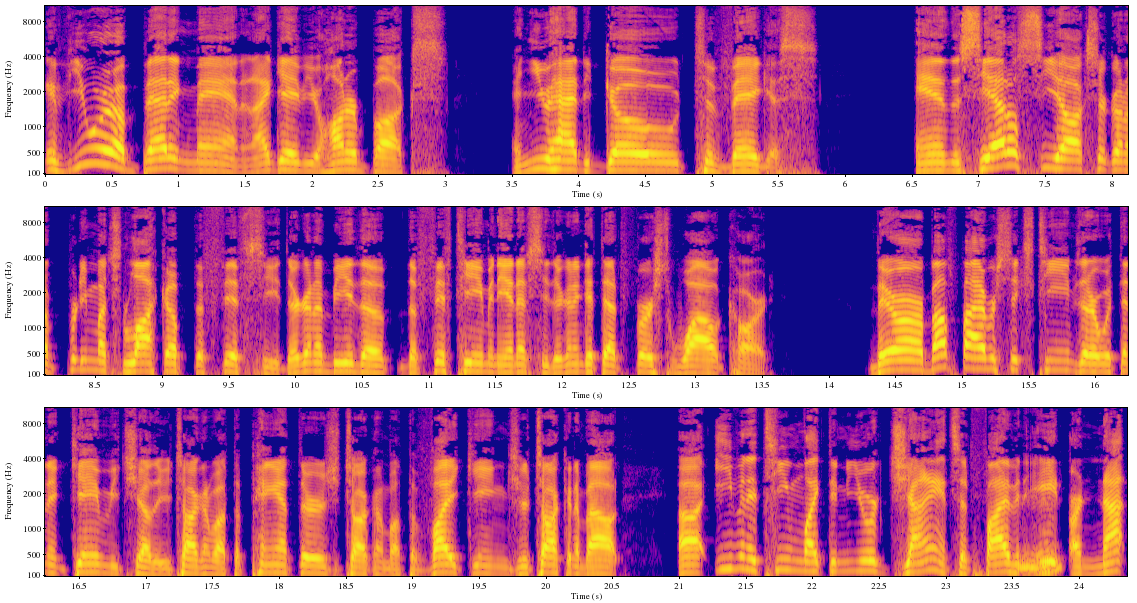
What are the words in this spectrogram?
if you were a betting man and I gave you a hundred bucks and you had to go to Vegas. And the Seattle Seahawks are going to pretty much lock up the fifth seed. They're going to be the, the fifth team in the NFC. They're going to get that first wild card. There are about five or six teams that are within a game of each other. You're talking about the Panthers. You're talking about the Vikings. You're talking about uh, even a team like the New York Giants at 5 and eight are not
